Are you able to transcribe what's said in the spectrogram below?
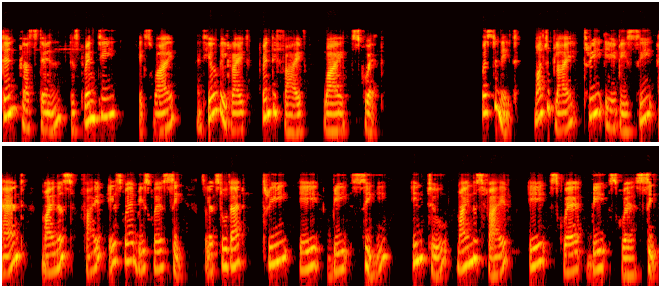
10 plus 10 is 20 xy and here we'll write 25 y squared. Question 8. Multiply 3abc and minus 5a square b square c. So let's do that. 3abc into minus 5a square b square c.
